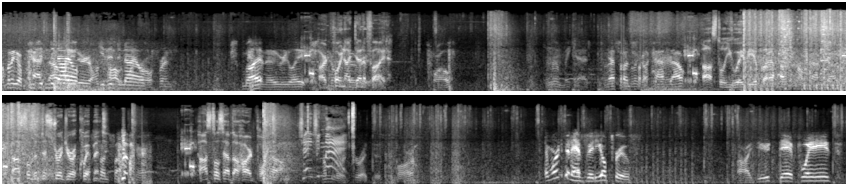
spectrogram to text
I'm gonna go pass in out denial. later on He's in top of my denial. girlfriend. What? Coming. Hardpoint identified. at, Twelve. Oh my god. That's when I'm gonna go pass out. Hostile UAV above. Hostiles have destroyed your equipment. Hostiles have the hardpoint. Changing I'm gonna mag. regret this tomorrow. And we're gonna have video proof. Oh, you dipweeds.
